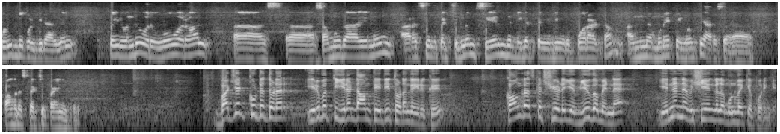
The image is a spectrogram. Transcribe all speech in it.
புரிந்து கொள்கிறார்கள். ஸோ இது வந்து ஒரு ஓவரால் சமுதாயமும் அரசியல் கட்சிகளும் சேர்ந்து நிகழ்த்த வேண்டிய ஒரு போராட்டம். அந்த முனைப்பை நோக்கி அரசு காங்கிரஸ் கட்சி பயணிக்கும் பட்ஜெட் கூட்டத்தொடர் இருபத்தி இரண்டாம் தேதி தொடங்க இருக்கு. காங்கிரஸ் கட்சியுடைய வியூகம் என்ன? என்னென்ன விஷயங்களை முன்வைக்க போறீங்க?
